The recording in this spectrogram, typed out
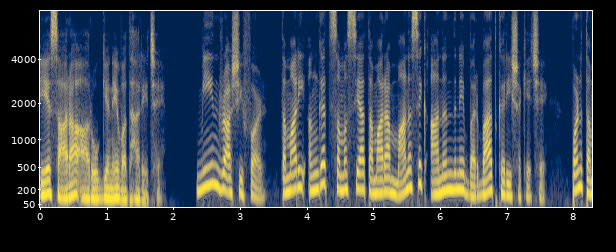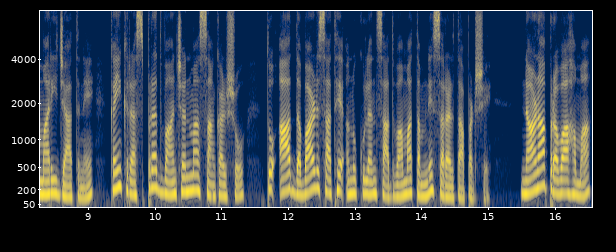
એ સારા આરોગ્યને વધારે છે. મીન રાશિફળ તમારી અંગત સમસ્યા તમારા માનસિક આનંદને બરબાદ કરી શકે છે. પણ તમારી જાતને કંઈક રસપ્રદ વાંચનમાં સાંકળશો, તો આ દબાણ સાથે અનુકૂલન સાધવામાં તમને સરળતા પડશે. નાણાં પ્રવાહમાં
